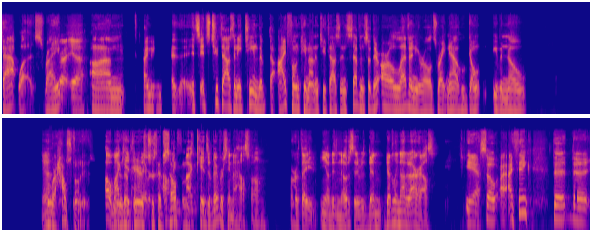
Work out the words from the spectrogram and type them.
that was, right? Right. Yeah. Um, I mean, uh, it's it's 2018. The, the iPhone came out in 2007. So there are 11 year olds right now who don't even know Yeah. what a house phone is. Oh, my You know, their kids parents never, just have cell think My kids have ever seen a house phone, or if they, you know, didn't notice it, it was den- definitely not at our house. Yeah. So I, I think the the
